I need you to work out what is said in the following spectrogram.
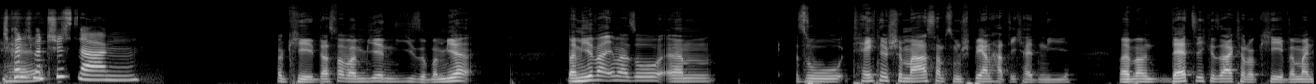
Ich kann Hä? nicht mal Tschüss sagen. Okay, das war bei mir nie so. Bei mir, bei mir war immer so, ähm, so technische Maßnahmen zum Sperren hatte ich halt nie. Weil mein Dad sich gesagt hat, okay, wenn mein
